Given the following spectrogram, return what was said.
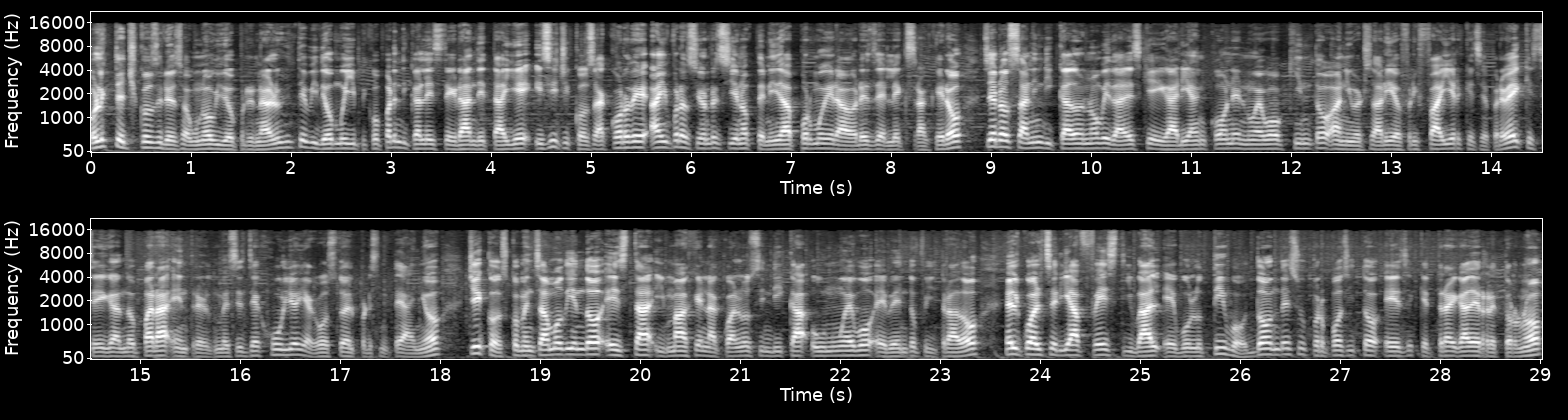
Hola ¿qué tal chicos, bienvenidos a un nuevo video en este video muy épico para indicarles este gran detalle. Y sí chicos, acorde a información recién obtenida por moderadores del extranjero se nos han indicado novedades que llegarían con el nuevo quinto aniversario de Free Fire que se prevé que esté llegando para entre los meses de julio y agosto del presente año. Chicos, comenzamos viendo esta imagen la cual nos indica un nuevo evento filtrado el cual sería Festival Evolutivo donde su propósito es que traiga de retorno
